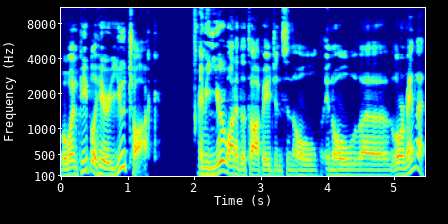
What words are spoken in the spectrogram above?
but when people hear you talk, I mean, you're one of the top agents in the whole in the whole uh, Lower Mainland.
